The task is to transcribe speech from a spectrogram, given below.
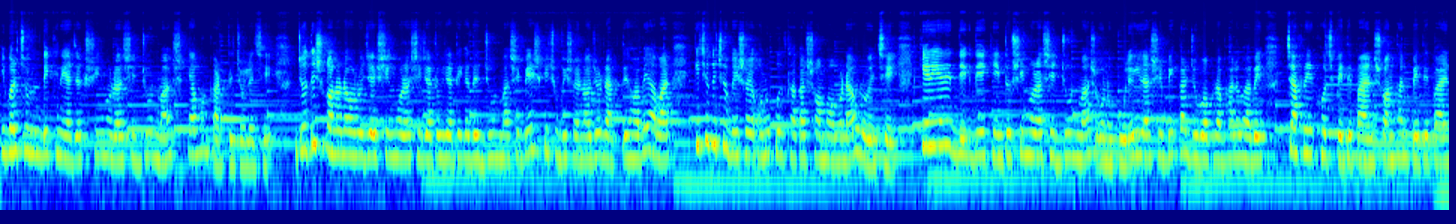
এবার চলুন দেখে নেওয়া যাক সিংহ রাশির জুন মাস কেমন কাটতে চলেছে। জ্যোতিষ গণনা অনুযায়ী সিংহ রাশি জাতক জাতিকাদের জুন মাসে বেশ কিছু বিষয় নজর রাখতে হবে। আবার কিছু কিছু বিষয় অনুকূল থাকার সম্ভাবনাও রয়েছে। কেরিয়ারের দিক দিয়ে কিন্তু সিংহ রাশির জুন মাস অনুকূল। এই রাশির বেকার যুবকরা ভালোভাবে চাকরির খোঁজ পেতে পারেন, সন্ধান পেতে পারেন।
